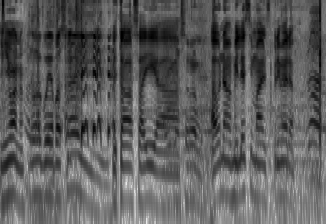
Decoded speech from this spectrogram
Y bueno, no me podía pasar y. estabas ahí a, cerrarlo. a unas milésimas del primero. Claro.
